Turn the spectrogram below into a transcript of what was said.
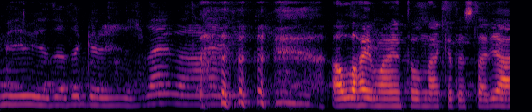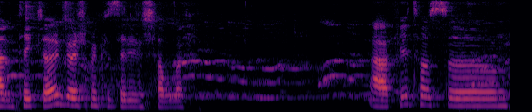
Bir videoda görüşürüz. Bay bay. Allah'a emanet olun arkadaşlar. Yarın tekrar görüşmek üzere inşallah. Afiyet olsun.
